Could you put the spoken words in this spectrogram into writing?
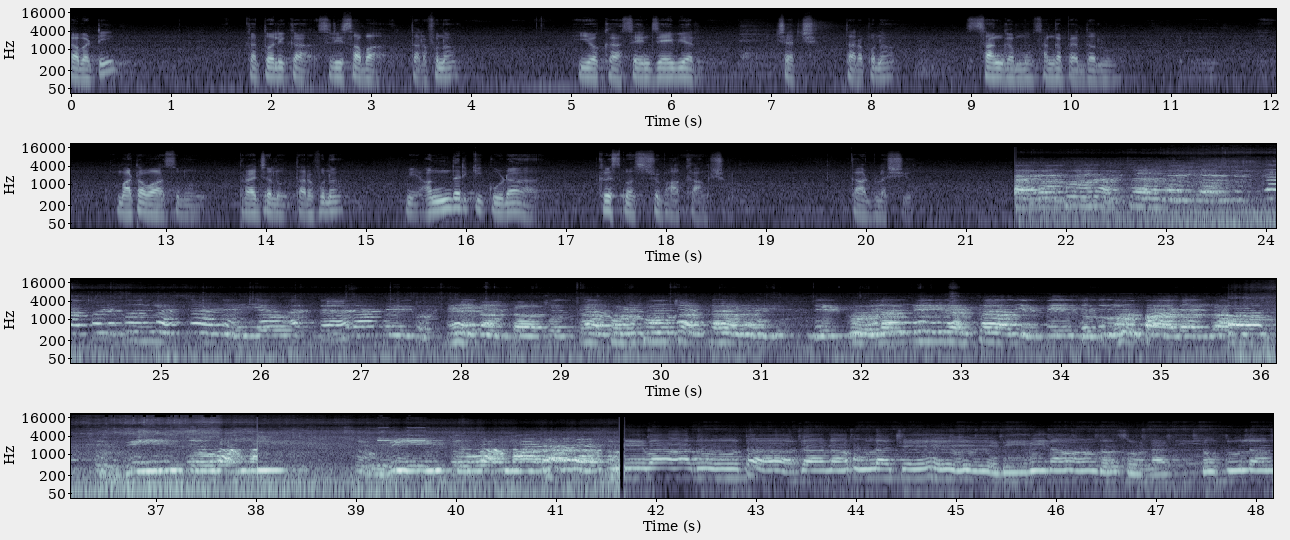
కాబట్టి కథోలిక శ్రీ సభ తరఫున ఈ యొక్క సెయింట్ జేవియర్ చర్చ్ తరపున సంఘము సంఘ పెద్దలు మఠవాసులు ప్రజలు తరఫున మీ అందరికీ కూడా క్రిస్మస్ శుభాకాంక్షలు. God bless you. నేనంత సొలచే వినాదసుల నుతులం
